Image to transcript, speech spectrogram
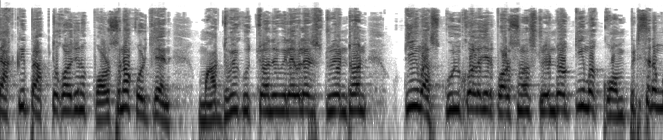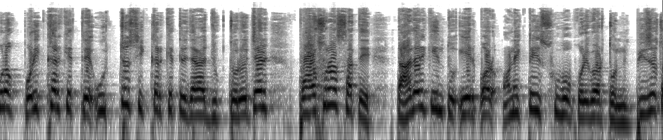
চাকরি প্রাপ্ত করার জন্য পড়াশোনা করছিলেন, মাধ্যমিক উচ্চ মাধ্যমিক লেভেলের স্টুডেন্ট হন কিংবা স্কুল কলেজের পড়াশোনার স্টুডেন্ট হোক কিংবা কম্পিটিশনমূলক পরীক্ষার ক্ষেত্রে, উচ্চশিক্ষার ক্ষেত্রে যারা যুক্ত রয়েছেন, পড়াশোনার সাথে তাদের কিন্তু এরপর অনেকটাই শুভ পরিবর্তন। বিশেষত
